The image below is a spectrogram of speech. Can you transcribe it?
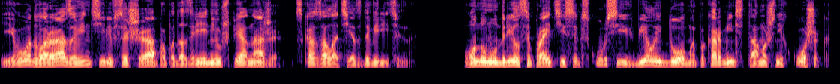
«Его два раза винтили в США по подозрению в шпионаже», — сказал отец доверительно. Он умудрился пройти с экскурсией в Белый дом и покормить тамошних кошек,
